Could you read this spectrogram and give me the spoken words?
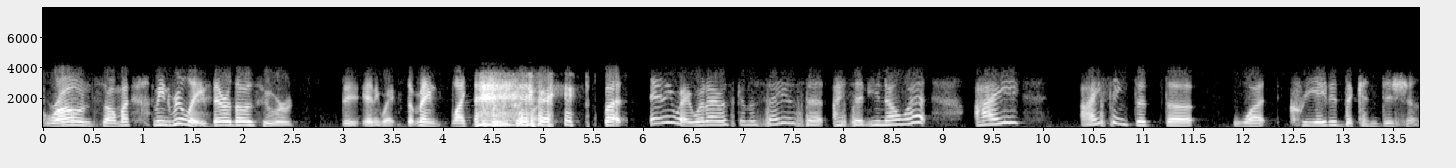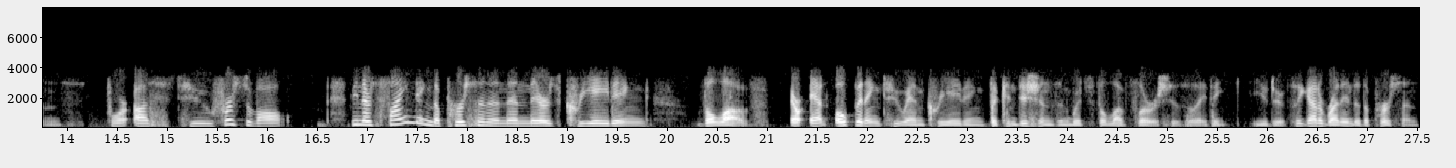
grown so much." I mean, really, there are those who are, the, anyway. I mean, like the really good ones. But anyway, what I was going to say is that I said, you know what? I I think that the what created the conditions for us to first of all, I mean, there's finding the person, and then there's creating the love, or, and opening to and creating the conditions in which the love flourishes. I think you do. So you got to run into the person,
